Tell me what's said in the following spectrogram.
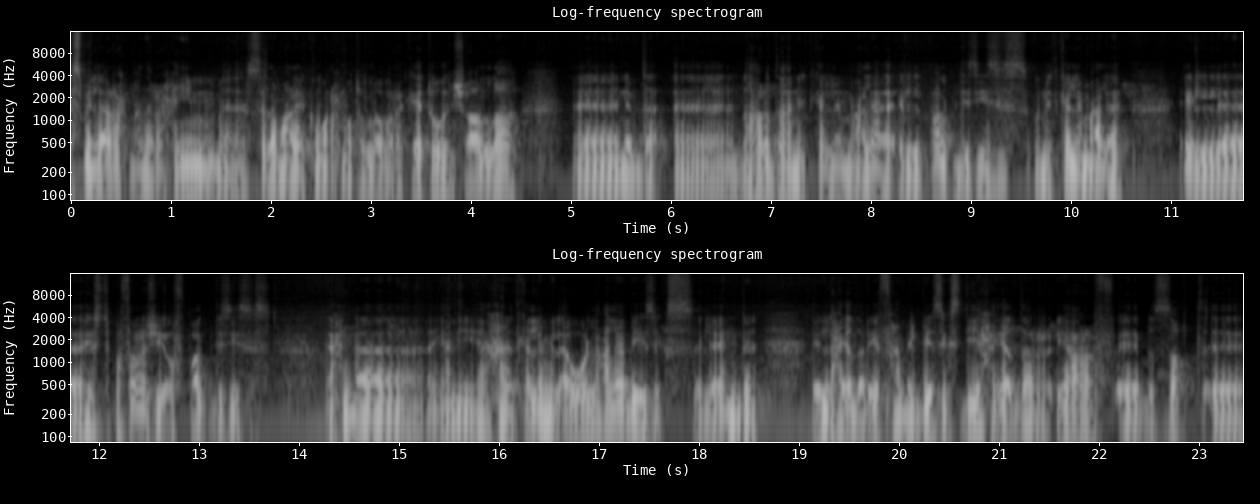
بسم الله الرحمن الرحيم. السلام عليكم ورحمة الله وبركاته. إن شاء الله آه، نبدأ آه، النهاردة نتكلم على ال pulp diseases ونتكلم على ال histopathology of pulp diseases إحنا يعني هنتكلم الأول على basics لأن اللي هيقدر يفهم ال basics دي هيقدر يعرف آه، بالظبط آه،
